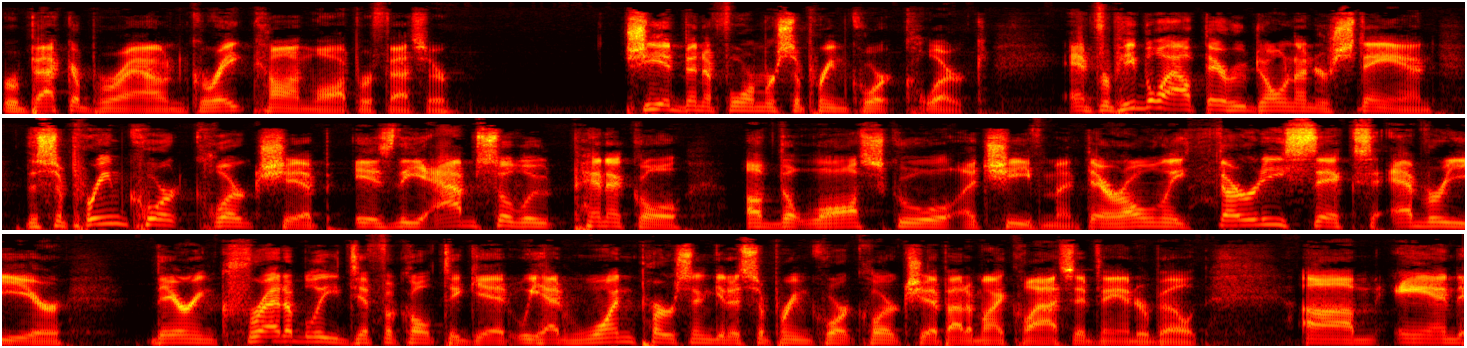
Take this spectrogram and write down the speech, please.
Rebecca Brown, great con law professor, she had been a former Supreme Court clerk. And for people out there who don't understand, the Supreme Court clerkship is the absolute pinnacle of the law school achievement. There are only 36 every year. They're incredibly difficult to get. We had one person get a Supreme Court clerkship out of my class at Vanderbilt. Um, and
